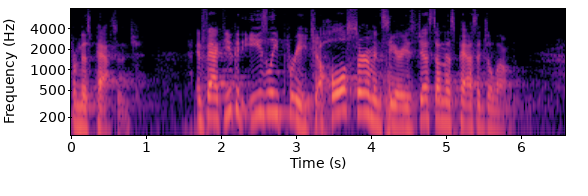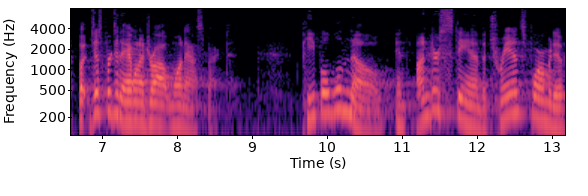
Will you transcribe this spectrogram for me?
from this passage. In fact, you could easily preach a whole sermon series just on this passage alone. But just for today, I want to draw out one aspect. People will know and understand the transformative,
